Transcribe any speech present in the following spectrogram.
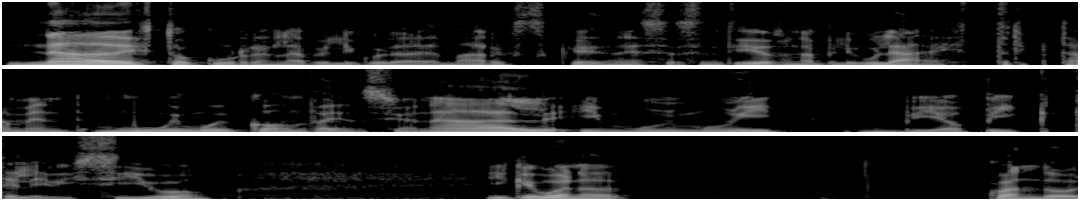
Nada de esto ocurre en la película de Marx, que en ese sentido es una película estrictamente muy, muy convencional y muy, muy biopic televisivo. Y que, bueno, cuando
